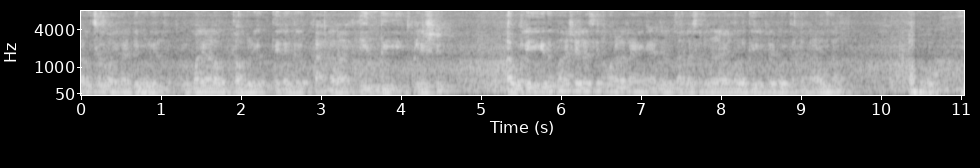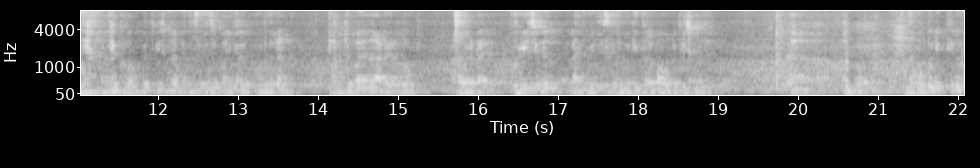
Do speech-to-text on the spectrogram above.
കൾച്ചർ ഭയങ്കര അടിപൊളിയാണ്. നമ്മൾ മലയാളം തമിഴ് തെലുങ്ക് കന്നഡ ഹിന്ദി ഇംഗ്ലീഷ് അതുപോലെ ഏത് ഭാഷയിലെ സിനിമകൾ ഇറങ്ങിക്കഴിഞ്ഞാലും നല്ല സിനിമകളായാലും നമ്മൾ തിയേറ്ററിൽ പോയി തന്നെ കാണുന്നതാണ്. അപ്പോൾ ഞങ്ങളുടെ കോമ്പറ്റീഷൻ അതനുസരിച്ച് ഭയങ്കര കൂടുതലാണ്. മറ്റു പല നാടുകളിലും അവരുടെ റീജിയണൽ ലാംഗ്വേജ് സിനിമയ്ക്ക് ഇത്ര കോമ്പറ്റീഷൻ ഇല്ല. അപ്പോൾ നമുക്കൊരിക്കലും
